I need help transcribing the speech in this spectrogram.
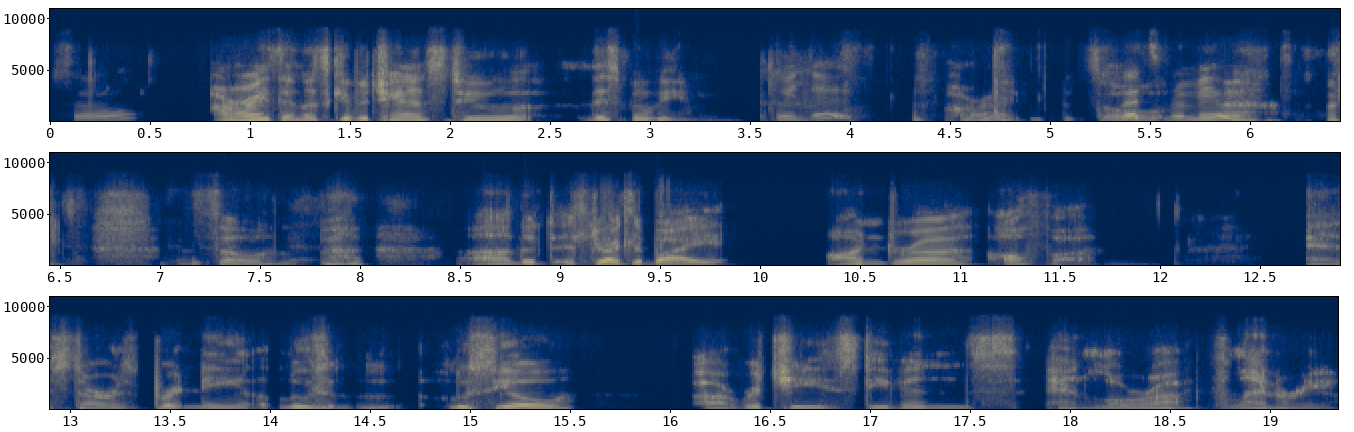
so all right then. Let's give a chance to this movie. we did. All right, so Let's review it. so uh, the, it's directed by Andra Alpha, and stars Brittany Lu- Lucio, uh, Richie Stevens, and Laura Flannery.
